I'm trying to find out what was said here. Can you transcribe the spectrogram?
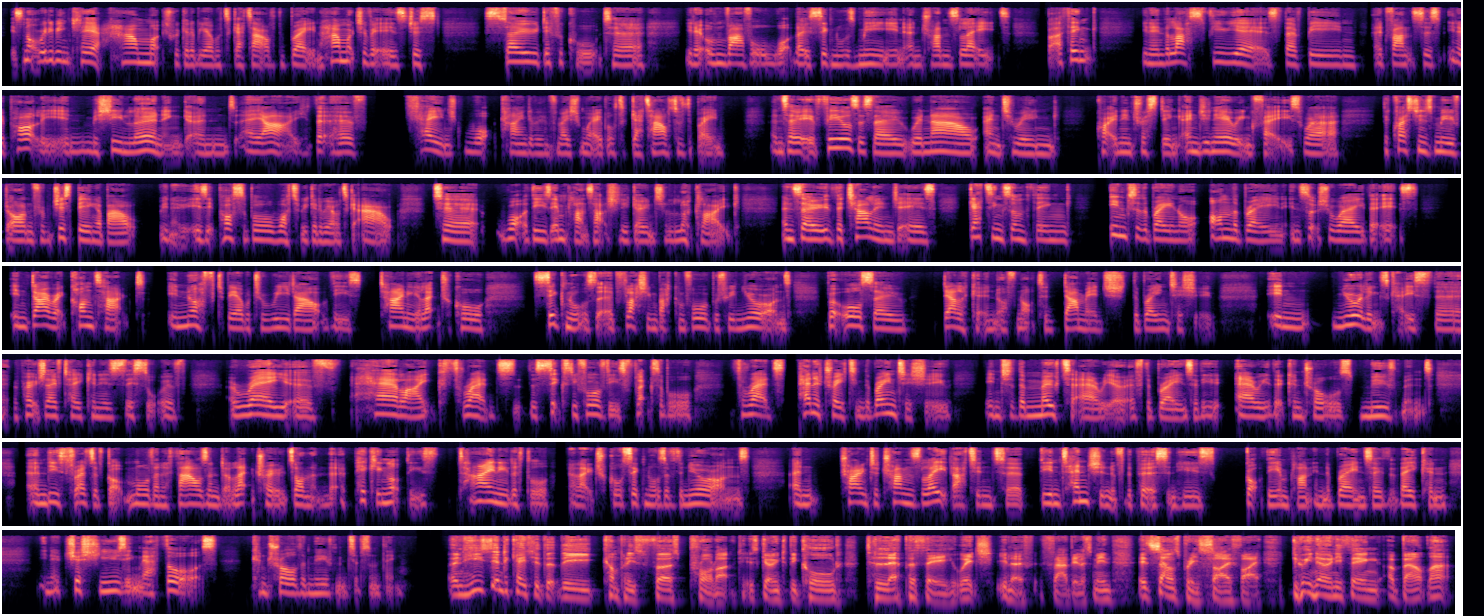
it's not really been clear how much we're going to be able to get out of the brain, how much of it is just so difficult to you know, unravel what those signals mean and translate. But I think, you know, in the last few years, there have been advances, you know, partly in machine learning and AI that have changed what kind of information we're able to get out of the brain. And so it feels as though we're now entering quite an interesting engineering phase where the questions moved on from just being about, you know, is it possible? What are we going to be able to get out? To what are these implants actually going to look like? And so the challenge is getting something into the brain or on the brain in such a way that it's in direct contact enough to be able to read out these tiny electrical signals that are flashing back and forward between neurons, but also delicate enough not to damage the brain tissue. In Neuralink's case, the approach they've taken is this sort of array of hair like threads. There's 64 of these flexible threads penetrating the brain tissue into the motor area of the brain, so the area that controls movement. And these threads have got more than a thousand electrodes on them that are picking up these tiny little electrical signals of the neurons and trying to translate that into the intention of the person who's got the implant in the brain so that they can you know, just using their thoughts control the movement of something. And he's indicated that the company's first product is going to be called telepathy, which, you know, fabulous. I mean, it sounds pretty sci fi. Do we know anything about that?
